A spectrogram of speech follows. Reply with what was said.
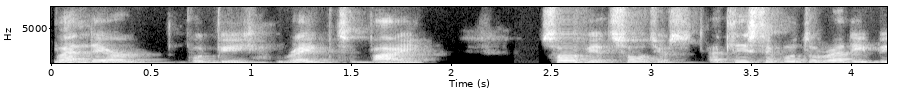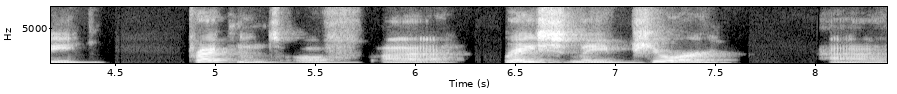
when they are, would be raped by Soviet soldiers, at least they would already be pregnant of uh, racially pure uh,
